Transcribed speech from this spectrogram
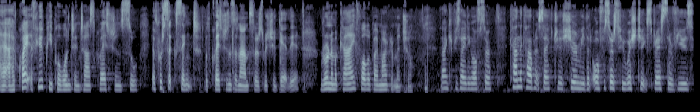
I have quite a few people wanting to ask questions, so if we're succinct with questions and answers, we should get there. Rona Mackay, followed by Margaret Mitchell. Thank you, Presiding Officer. Can the Cabinet Secretary assure me that officers who wish to express their views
